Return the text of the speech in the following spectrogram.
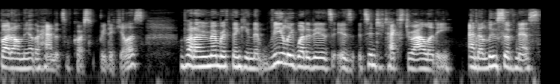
but on the other hand, it's of course ridiculous. But I remember thinking that really what it is is it's intertextuality and elusiveness,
